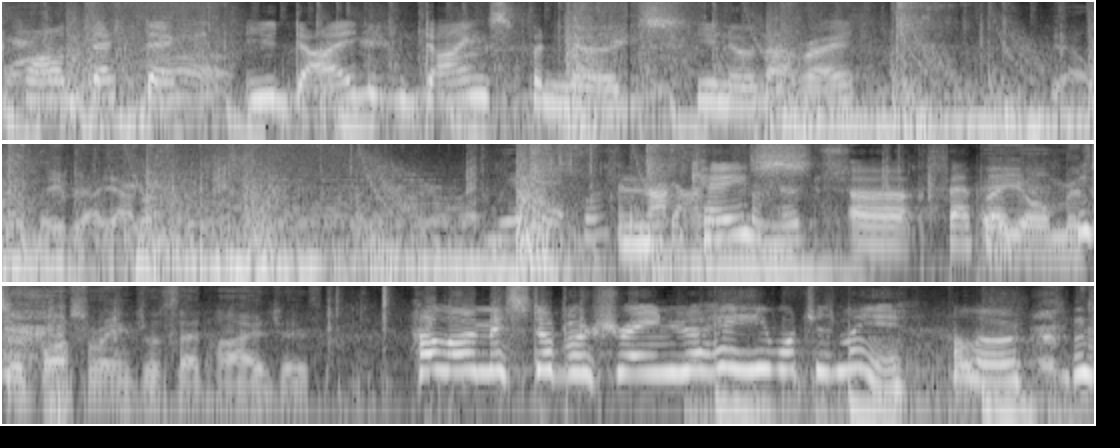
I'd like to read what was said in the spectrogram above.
Well, Dec Dec, you died. Dying's for nerds. You know that, right? Yeah, well, maybe I am. In that case, uh, fair Hey, yo, Mr. Boss Ranger said hi, Jason. Hello, Mr. Bush Ranger. Hey, he watches me. Hello. Oh,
